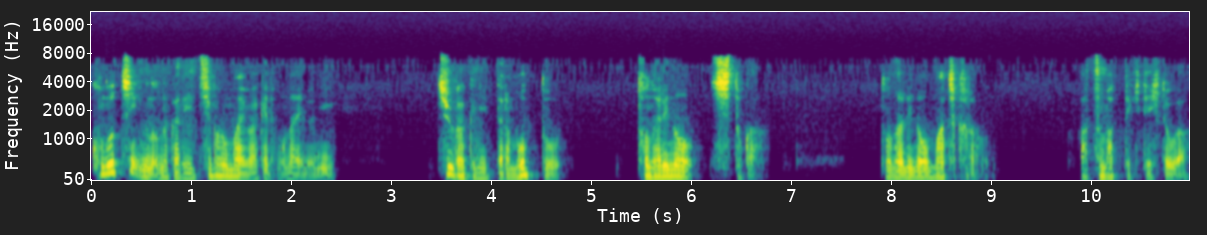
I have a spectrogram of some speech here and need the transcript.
このチームの中で一番うまいわけでもないのに、中学に行ったらもっと隣の市とか、隣の町から集まってきて人が、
